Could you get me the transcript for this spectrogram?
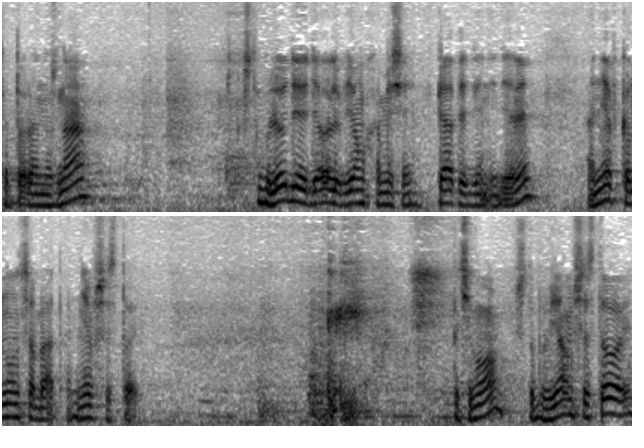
которая нужна, чтобы люди делали в Йом Хамиши, в пятый день недели, а не в канун шаббата, не в шестой. Почему? Чтобы в Йом шестой,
